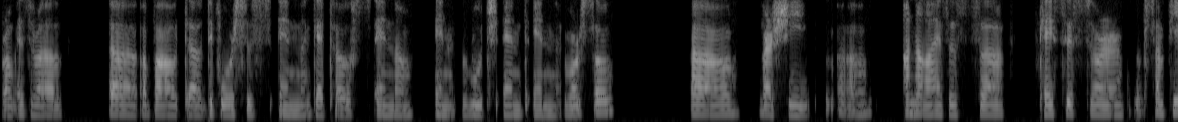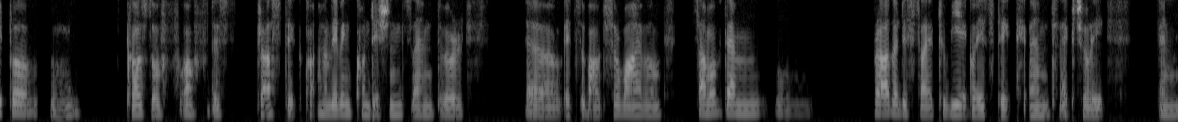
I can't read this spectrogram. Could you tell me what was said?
from Israel uh, about uh, divorces in ghettos in um, in Łódź and in Warsaw, uh, where she uh, analyzes cases where some people, um, because of, of this drastic living conditions and were uh, it's about survival. Some of them rather decide to be egoistic and actually can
